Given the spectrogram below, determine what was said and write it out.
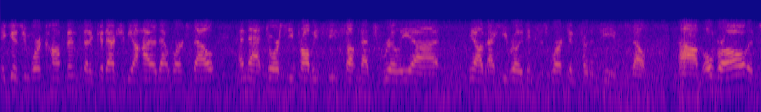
it gives me more confidence that it could actually be a hire that works out, and that Dorsey probably sees something that's really, uh, you know, that he really thinks is working for the team. So um, overall, it's,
